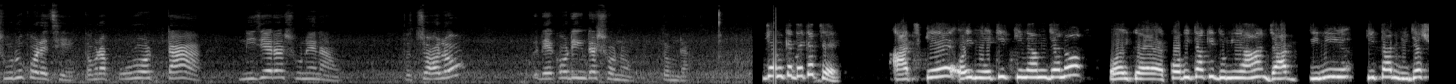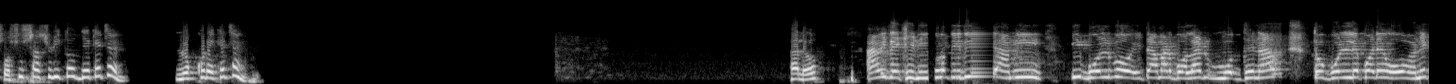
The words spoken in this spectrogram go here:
শুরু করেছে? তোমরা পুরোটা নিজেরা শুনে নাও। তো চলো রেকর্ডিংটা শোনো তোমরা। জনকে দেখেছে? আজকে ওই মেয়েটির কি নাম যেন? ওই কবিতা কি দুনিয়া? যার তিনি কি তার নিজের শ্বশুর শাশুড়িকেও দেখেছেন? লক্ষ্য রেখেছেন? হ্যালো? আমি দেখিনি। তো দিদি আমি কি বলব? এটা আমার বলার মধ্যে না। তো বললে পরে ও অনেক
